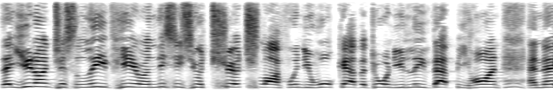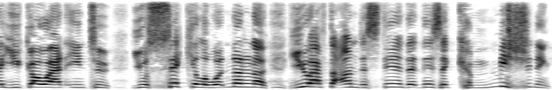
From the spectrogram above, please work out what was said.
that you don't just leave here and this is your church life when you walk out the door and you leave that behind and now you go out into your secular work. No, no, no. You have to understand that there's a commissioning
